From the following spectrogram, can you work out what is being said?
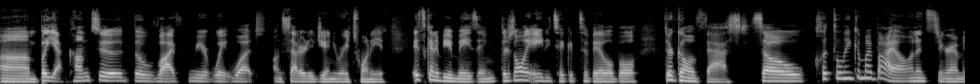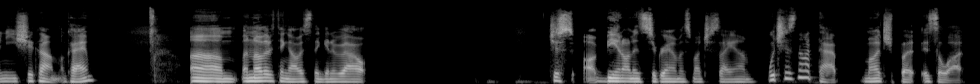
Um, but yeah, come to the live premiere of Wait What on Saturday, January 20th. It's going to be amazing. There's only 80 tickets available. They're going fast. So click the link in my bio on Instagram and you should come. Okay. Um, another thing I was thinking about just uh, being on Instagram as much as I am, which is not that much, but it's a lot.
